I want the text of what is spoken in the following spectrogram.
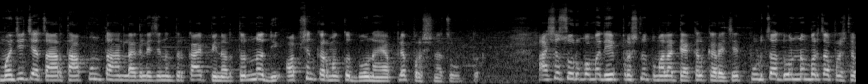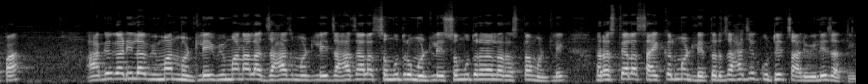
म्हणजेच याचा अर्थ आपण तहान लागल्याच्या नंतर काय पिणार? तर नदी. ऑप्शन क्रमांक दोन आहे आपल्या प्रश्नाचं उत्तर. अशा स्वरूपामध्ये हे प्रश्न तुम्हाला टॅकल करायचे आहेत. पुढचा दोन नंबरचा प्रश्न पहा. आगगाडीला विमान म्हटले विमानाला जहाज म्हटले जहाजाला समुद्र म्हटले समुद्राला रस्ता म्हटले रस्त्याला सायकल म्हटले तर जहाजे कुठे चालविले जातील?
